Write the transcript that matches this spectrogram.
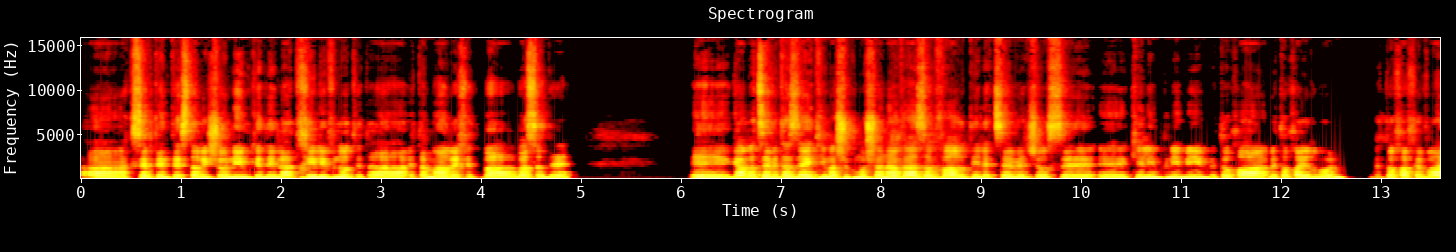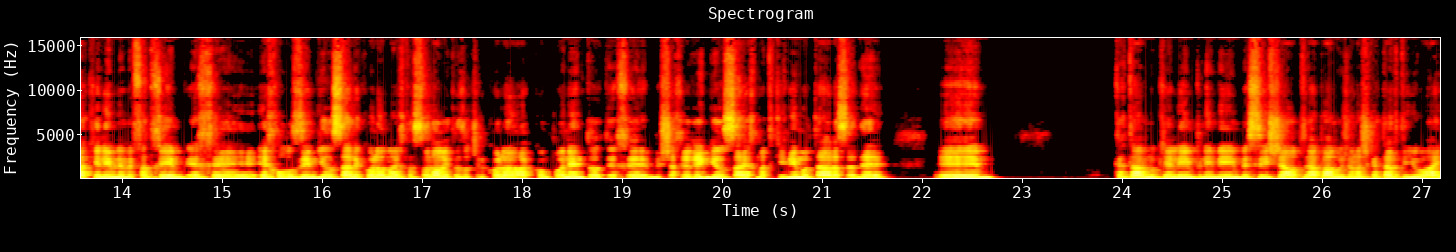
ה-acceptance טסט הראשונים כדי להתחיל לבנות את המערכת בשדה. אה, גם בצוות הזה הייתי משהו כמו שנה ואז עברתי לצוות שעושה אה, כלים פנימיים בתוך, ה, בתוך הארגון, בתוך החברה, כלים למפתחים, איך, אה, איך אורזים גרסה לכל המערכת הסולארית הזאת של כל הקומפוננטות, איך משחררים גרסה, איך מתקינים אותה על השדה. כתבנו כלים פנימיים ב-C-Sharp, זו הייתה הפעם הראשונה שכתבתי UI.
